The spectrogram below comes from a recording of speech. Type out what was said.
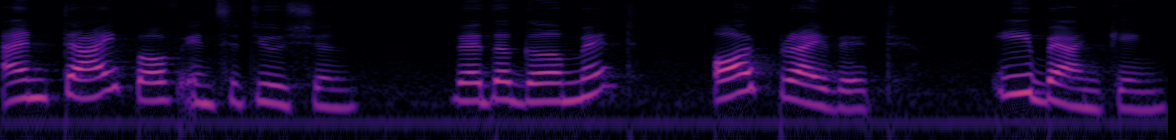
and type of institution, whether government or private. E-banking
